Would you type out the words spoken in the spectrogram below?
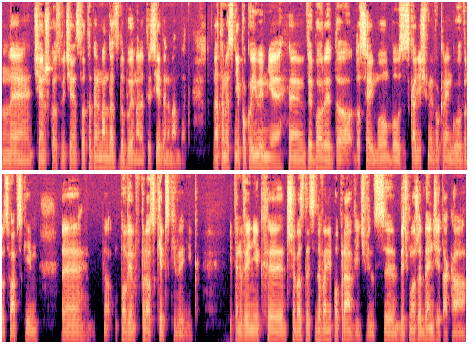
mm, e, ciężko zwycięstwo, to ten mandat zdobyłem, ale to jest jeden mandat. Natomiast niepokoiły mnie e, wybory do, do Sejmu, bo uzyskaliśmy w okręgu wrocławskim, e, no, powiem wprost, kiepski wynik. I ten wynik trzeba zdecydowanie poprawić, więc być może będzie taka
